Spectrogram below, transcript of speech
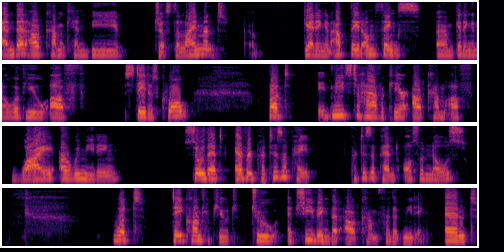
and that outcome can be just alignment, uh, getting an update on things, um, getting an overview of status quo, but it needs to have a clear outcome of why are we meeting so that every participate participant also knows what they contribute to achieving that outcome for that meeting. And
